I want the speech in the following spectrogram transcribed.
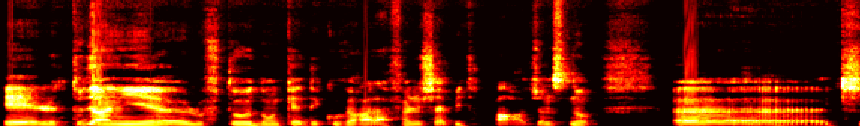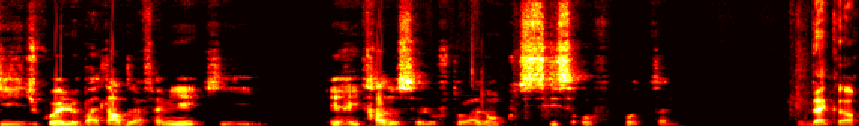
Et le tout dernier euh, louveteau donc est découvert à la fin du chapitre par Jon Snow, euh, qui du coup est le bâtard de la famille et qui héritera de ce louveteau-là, donc six au, au total. D'accord.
